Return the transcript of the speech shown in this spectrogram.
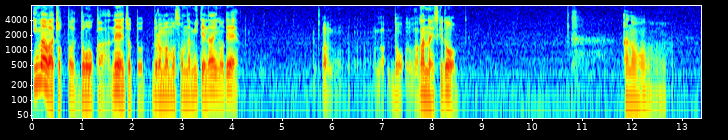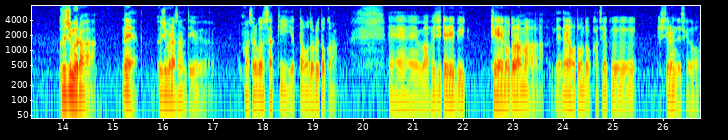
今はちょっとどうかねちょっとドラマもそんな見てないのであのどうわかんないですけどあの藤村ね藤村さんっていう、まあ、それこそさっき言った「踊る」とか、えーまあ、フジテレビ系のドラマでねほとんど活躍してるんですけど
